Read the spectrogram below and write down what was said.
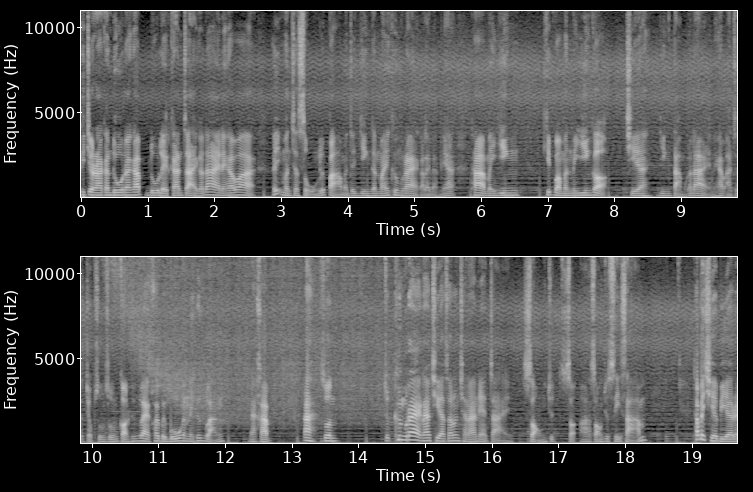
พิจารณากันดูนะครับ ดูเลทการจ่ายก็ได้นะครับว่าเฮ้ยมันจะสูงหรือเปล่ามันจะยิงกันไหมครึ่งแรกอะไรแบบเนี้ยถ้าไม่ยิงคิดว่ามันไม่ยิงก็เชียร์ยิงต่ำก็ได้นะครับอาจจะจบ0-0ก่อนครึ่งแรกค่อยไปบู๊กันในครึ่งหลังนะครับอะส่วน จุดครึ่งแรกนะครับเชียร์อาร์เซนอลชนะเนี่ยจ่าย2.2อ่า2.43 ถ้าไปเชียร์เบียร์เร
